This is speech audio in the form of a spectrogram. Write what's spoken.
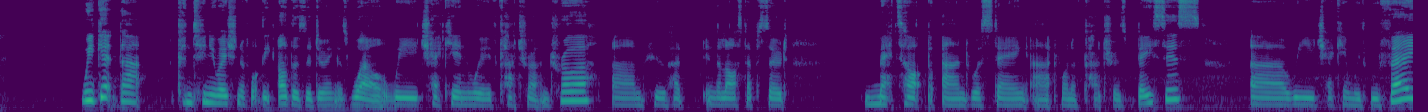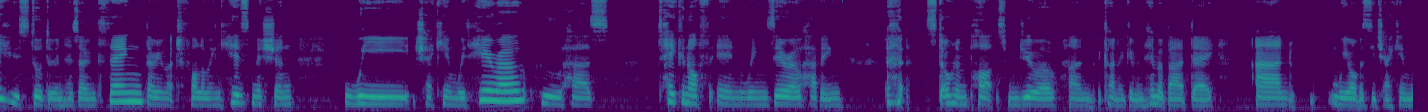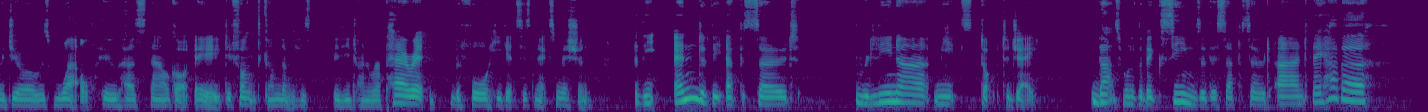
We get that continuation of what the others are doing as well. We check in with Quatre and Trowa, um, who had in the last episode met up and were staying at one of Quatre's bases. Uh, we check in with Wu Fei, who's still doing his own thing, very much following his mission. We check in with Heero, who has taken off in Wing Zero, having stolen parts from Duo and kind of given him a bad day. And we obviously check in with Duo as well, who has now got a defunct Gundam. He's busy trying to repair it before he gets his next mission. At the end of the episode, Relena meets Dr. J. That's one of the big scenes of this episode, and they have a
